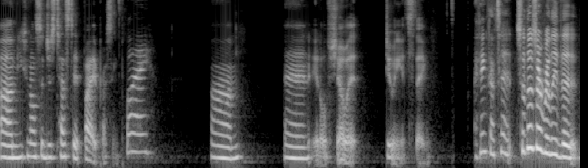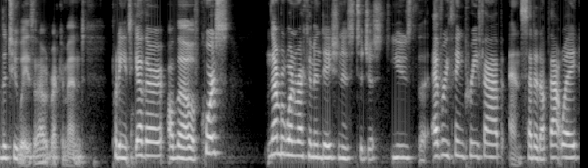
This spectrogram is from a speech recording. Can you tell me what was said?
Um, you can also just test it by pressing play, um, and it'll show it doing its thing. I think that's it. So those are really the the two ways that I would recommend putting it together. Although, of course, number one recommendation is to just use the everything prefab and set it up that way.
